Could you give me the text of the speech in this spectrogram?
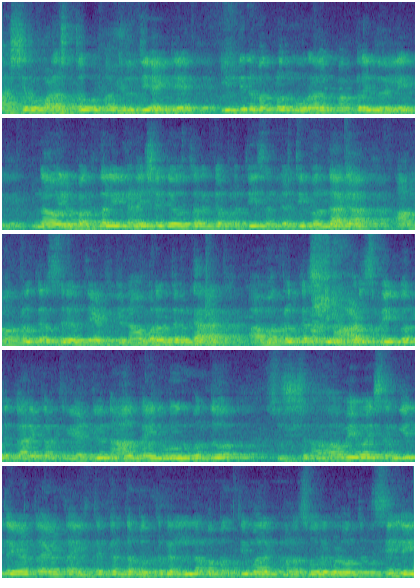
ಆಶ್ರಮ ಬಹಳಷ್ಟು ಅಭಿವೃದ್ಧಿ ಆಗಿದೆ ಇಂದಿನ ಮಕ್ಕಳು ಒಂದು ಮೂರ್ನಾಲ್ಕು ಮಕ್ಕಳು ಇದರಲ್ಲಿ ನಾವು ಇಲ್ಲಿ ಪಕ್ಕದಲ್ಲಿ ಗಣೇಶ ದೇವಸ್ಥಾನಕ್ಕೆ ಪ್ರತಿ ಸಂಕಷ್ಟಿ ಬಂದಾಗ ಆ ಮಕ್ಕಳು ಕರೆಸ್ರಿ ಅಂತ ಹೇಳ್ತೀವಿ ನಾವು ಬರೋ ತನಕ ಆ ಮಕ್ಕಳು ಕರೆಸಿ ಆಡಿಸ್ಬೇಕು ಅಂತ ಕಾರ್ಯಕರ್ತರಿಗೆ ಹೇಳ್ತೀವಿ. ನಾಲ್ಕೈದು ಹುಡುಗರು ಬಂದು ಸುಶ್ರಾವ್ಯವಾಗಿ ಸಂಗೀತ ಹೇಳ್ತಾ ಹೇಳ್ತಾ ಇರ್ತಕ್ಕಂಥ ಭಕ್ತರೆಲ್ಲ ಭಕ್ತಿ ಮಾರ್ಗಕ್ಕೆ ಮನಸೂರೆಗೊಳ್ಳುವಂಥ ದಿಸೆಯಲ್ಲಿ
